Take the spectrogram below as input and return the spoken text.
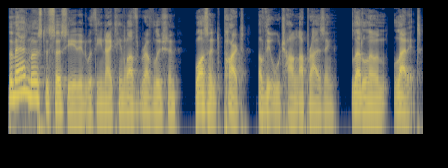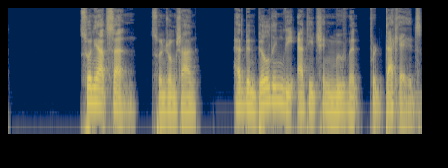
The man most associated with the 1911 revolution wasn't part of the Wuchang uprising, let alone led it. Sun Yat-sen, Sun Zhongshan, had been building the anti-Qing movement for decades,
